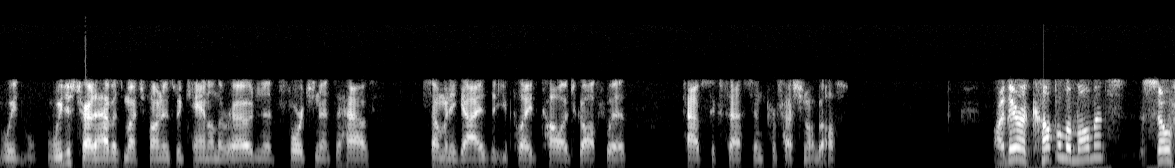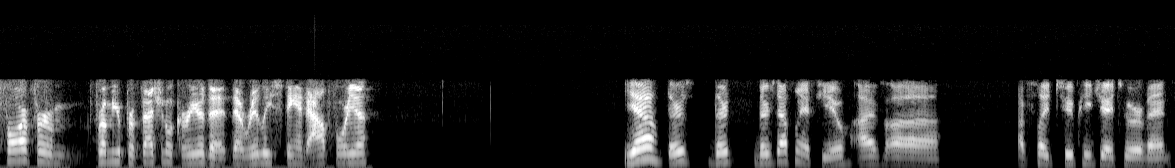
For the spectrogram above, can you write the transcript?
we we just try to have as much fun as we can on the road, and it's fortunate to have so many guys that you played college golf with have success in professional golf. Are there a couple of moments so far from from your professional career that that really stand out for you? Yeah, there's there there's definitely a few. I've uh I've played two PGA Tour events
